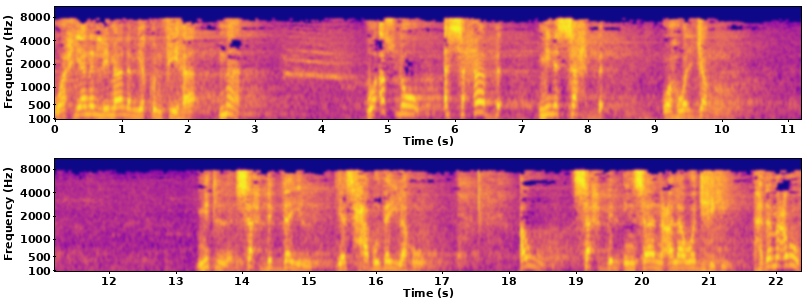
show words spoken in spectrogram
وأحيانا لما لم يكن فيها ماء. وأصل السحاب من السحب. وهو الجر. مثل سحب الذيل يسحب ذيله. أو سحب الإنسان على وجهه. هذا معروف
